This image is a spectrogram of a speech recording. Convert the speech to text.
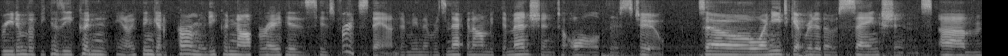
freedom, but because he couldn't, you know, he couldn't get a permit. He couldn't operate his his fruit stand. I mean, there was an economic dimension to all of this too. So I need to get rid of those sanctions. Um,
